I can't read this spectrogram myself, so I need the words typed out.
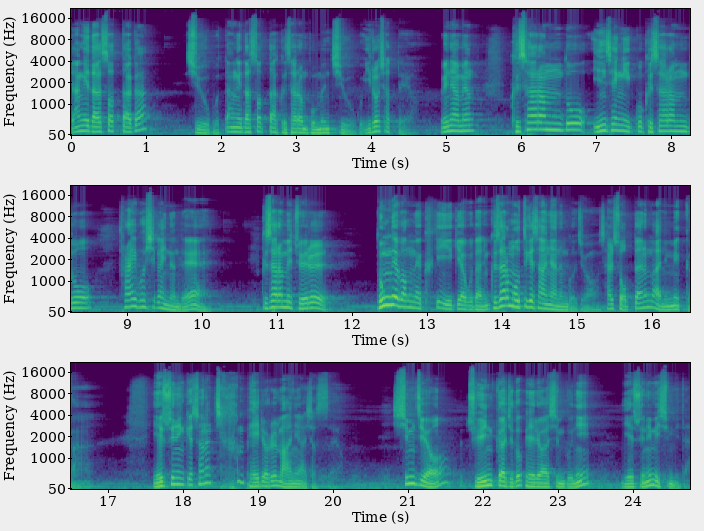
땅에다 썼다가 지우고 땅에다 썼다 그 사람 보면 지우고 이러셨대요. 왜냐하면 그 사람도 인생이 있고 그 사람도 프라이버시가 있는데 그 사람의 죄를 동네방네 크게 얘기하고 다니면 그 사람은 어떻게 사냐는 거죠. 살 수 없다는 거 아닙니까? 예수님께서는 참 배려를 많이 하셨어요. 심지어 죄인까지도 배려하신 분이 예수님이십니다.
